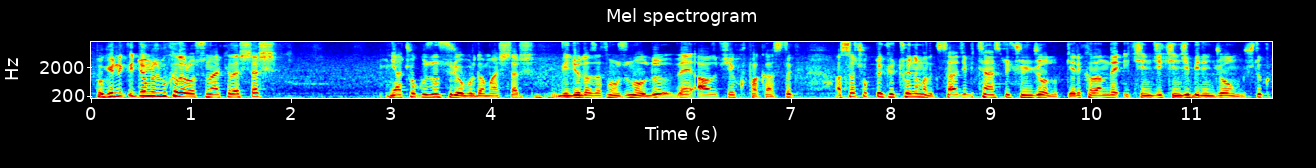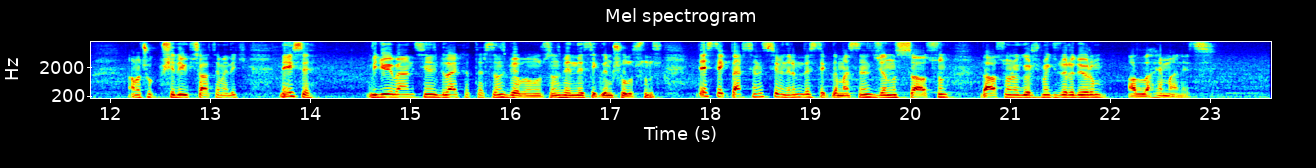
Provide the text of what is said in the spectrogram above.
Bugünlük videomuz bu kadar olsun arkadaşlar. Ya çok uzun sürüyor burada maçlar. Videoda zaten uzun oldu ve az bir şey kupa kastık. Aslında çok da kötü oynamadık. Sadece bir tanesi üçüncü olduk. Geri kalan da ikinci, ikinci, birinci olmuştuk. Ama çok bir şey de yükseltemedik. Neyse. Videoyu beğendiyseniz bir like atarsanız bir abone olursanız beni desteklemiş olursunuz. Desteklerseniz sevinirim. Desteklemezseniz canınız sağ olsun. Daha sonra görüşmek üzere diyorum. Allah'a emanet.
